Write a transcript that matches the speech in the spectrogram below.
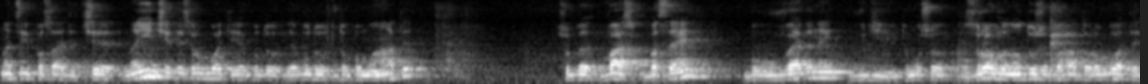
на цій посаді, чи на іншій десь роботі я буду, я буду допомагати, щоб ваш басейн був введений в дію, тому що зроблено дуже багато роботи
